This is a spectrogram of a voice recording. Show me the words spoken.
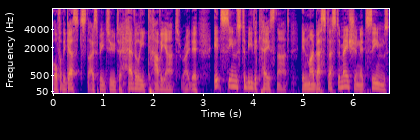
or for the guests that I speak to to heavily caveat, right? It, it, seems to be the case that, in my best estimation, it seems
